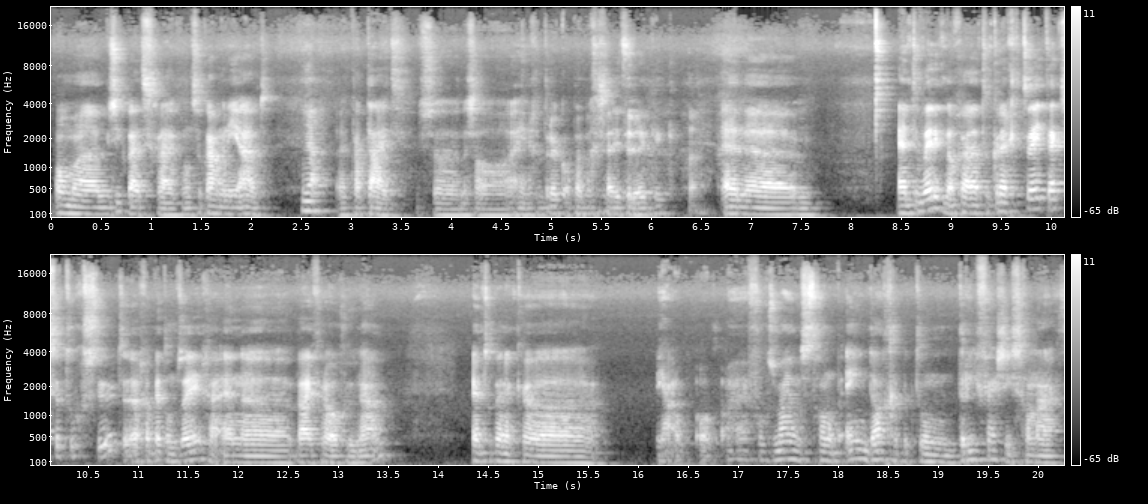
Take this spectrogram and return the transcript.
om muziek bij te schrijven, want ze kwamen niet uit. Ja. eh, qua tijd. Dus eh er zal enige druk op hebben gezeten, denk ik. En, ehm, en toen weet ik nog, eh, toen kreeg ik twee teksten toegestuurd. Gebed om zegen en Wij verhogen uw naam. En toen ben ik, ja, op, op, volgens mij was het gewoon op één dag heb ik toen drie versies gemaakt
